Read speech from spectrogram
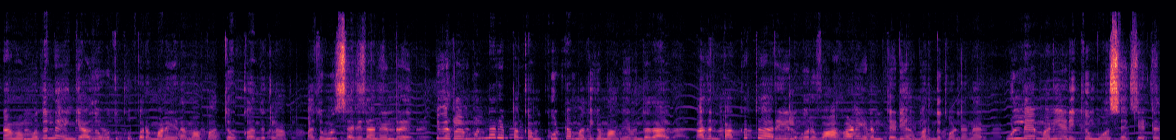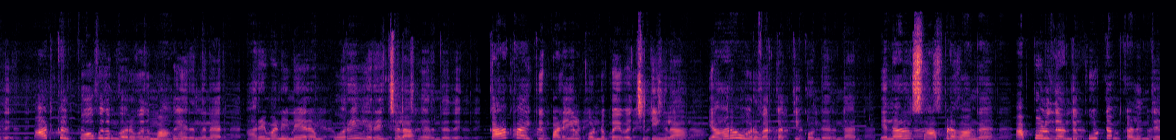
நாம முதல்ல எங்கேயாவது ஒதுக்குப்புறமான இடமா பார்த்து உட்கார்ந்துக்கலாம். அதுவும் சரிதான் என்று இவர்கள் முன்னரை பக்கம் கூட்டம் அதிகமாக இருந்ததால் அதன் பக்கத்து அறையில் ஒரு வாகன இடம் தேடி அமர்ந்து கொண்டனர். உள்ளே மணி அடிக்கும் ஓசை கேட்டது. ஆட்கள் போவதும் வருவதுமாக இருந்தனர். அரை மணி நேரம் ஒரே எரிச்சலாக இருந்தது. காக்காய்க்கு படையில் அறையில் கொண்டு போய் வச்சிட்டீங்களா? யாரோ ஒருவர் கத்தி கொண்டிருந்தார். எல்லாரும் சாப்பிட வாங்க. அப்பொழுது அந்த கூட்டம் கலந்து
